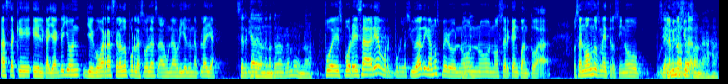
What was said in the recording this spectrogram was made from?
hasta que el kayak de John llegó arrastrado por las olas a una orilla de una playa. ¿Cerca de donde encontraron el remo o no? Pues por esa área, por, por la ciudad, digamos, pero no, no, no cerca en cuanto a... O sea, no a unos metros, sino Sí, en la misma otra ciudad. zona, ajá.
